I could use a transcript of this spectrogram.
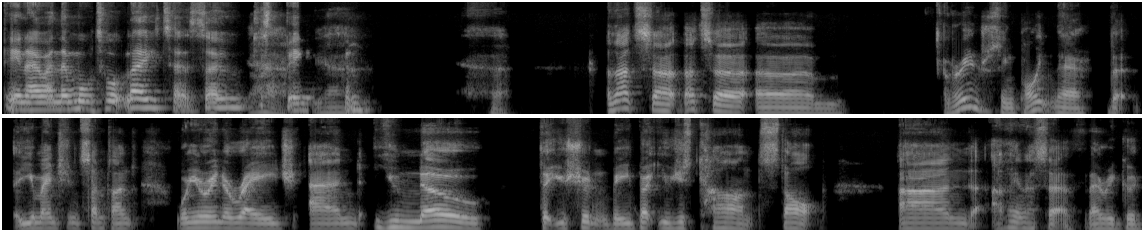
you know and then we'll talk later so Yeah, just being yeah. open. and that's uh, that's a um, a very interesting point there that you mentioned. Sometimes when you're in a rage and you know that you shouldn't be, but you just can't stop. And I think that's a very good.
